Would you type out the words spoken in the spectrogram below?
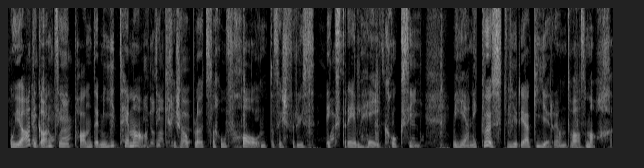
Und ja, die ganze Pandemie-Thematik ist auch plötzlich aufgekommen und das war für uns extrem heikel. Wir haben ja nicht gewusst, wie reagieren und was machen.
